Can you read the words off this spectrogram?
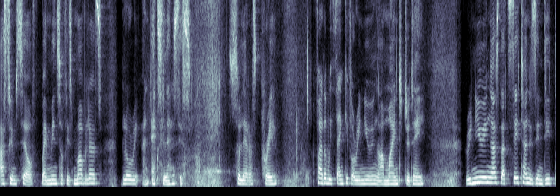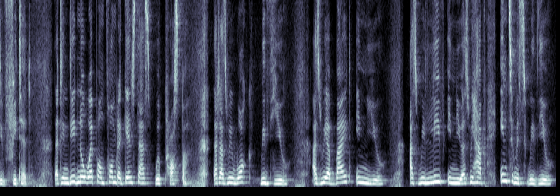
us to himself by means of his marvelous glory and excellencies. So let us pray. Father, we thank you for renewing our mind today renewing us that Satan is indeed defeated, that indeed no weapon formed against us will prosper, that as we walk with you, as we abide in you, as we live in you, as we have intimacy with you,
